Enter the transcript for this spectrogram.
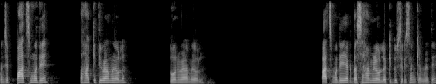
म्हणजे पाचमध्ये सहा किती वेळा मिळवलं? दोन वेळा मिळवलं. पाचमध्ये एकदा सहा मिळवलं की दुसरी संख्या मिळते.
